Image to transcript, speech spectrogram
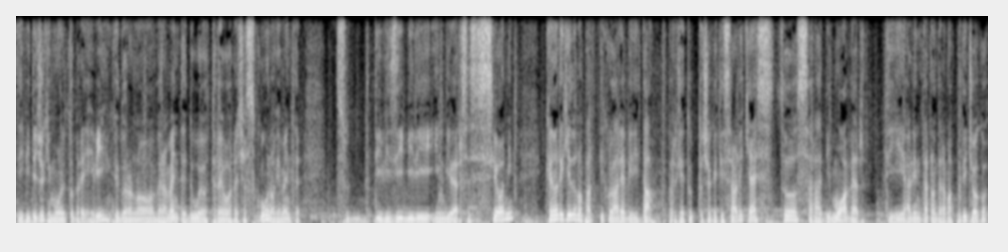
dei videogiochi molto brevi che durano veramente due o tre ore ciascuno, ovviamente suddivisibili in diverse sessioni, che non richiedono particolari abilità, perché tutto ciò che ti sarà richiesto sarà di muoverti all'interno della mappa di gioco,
